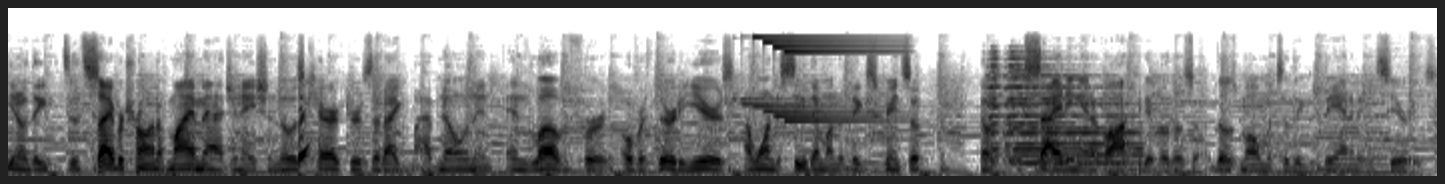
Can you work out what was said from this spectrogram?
you know, the, the Cybertron of my imagination, those characters that I have known and, and loved for over 30 years, I wanted to see them on the big screen. So, you know, exciting and evocative of those, those moments of the, the animated series.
